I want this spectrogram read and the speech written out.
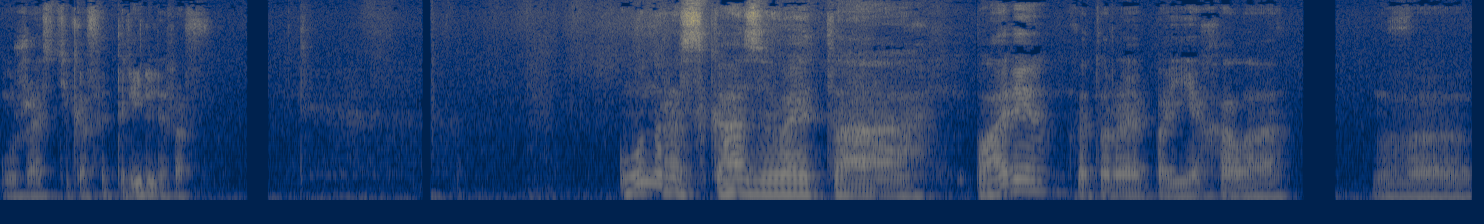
ужастиков и триллеров. Он рассказывает о паре, которая поехала в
